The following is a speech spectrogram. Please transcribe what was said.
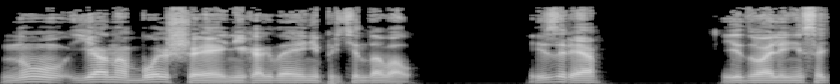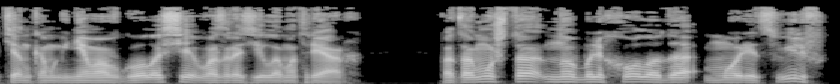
Ну, я на большее никогда и не претендовал. И зря. Едва ли не с оттенком гнева в голосе возразила матриарх. Потому что Нобль Холода Морец Вильф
